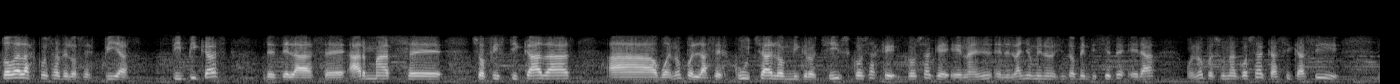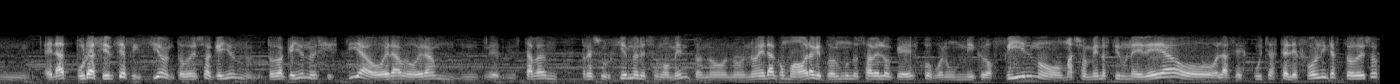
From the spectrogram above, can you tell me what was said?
todas las cosas de los espías típicas, desde las eh, armas eh, sofisticadas, a bueno pues las escuchas, los microchips, cosas que cosa que en, el año 1927 era bueno pues una cosa casi casi mm, era pura ciencia ficción, todo eso aquello todo aquello no existía o era o eran mm, estaban resurgiendo en ese momento, no no no era como ahora que todo el mundo sabe lo que es, pues bueno, un microfilm o más o menos tiene una idea o las escuchas telefónicas, todo eso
